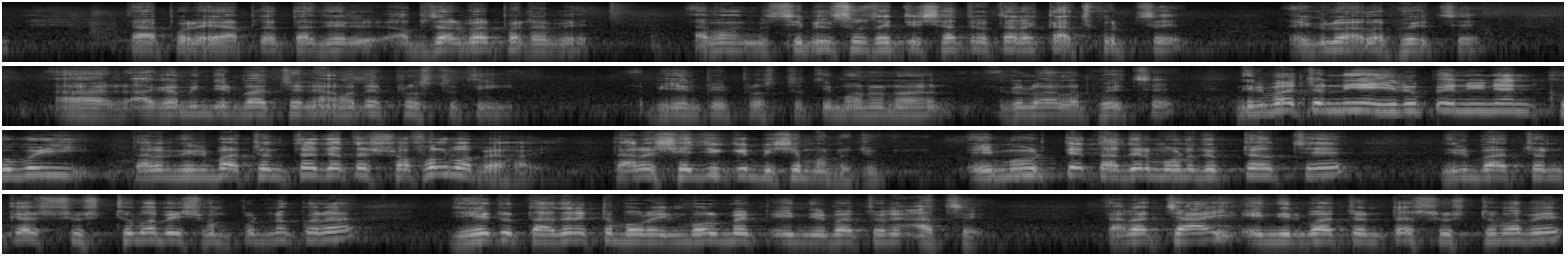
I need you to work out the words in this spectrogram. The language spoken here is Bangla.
তারপরে আপনার তাদের অবজারভার পাঠাবে এবং সিভিল সোসাইটির সাথেও তারা কাজ করছে, এগুলো আলাপ হয়েছে। আর আগামী নির্বাচনে আমাদের প্রস্তুতি, বিএনপির প্রস্তুতি, মনোনয়ন, এগুলো আলাপ হয়েছে। নির্বাচন নিয়ে ইউরোপিয়ান ইউনিয়ন খুবই, তারা নির্বাচনটা যাতে সফলভাবে হয়, তারা সেদিকে বেশি মনোযোগী। এই মুহূর্তে তাদের মনোযোগটা হচ্ছে নির্বাচনকে সুষ্ঠুভাবে সম্পন্ন করা, যেহেতু তাদের একটা বড় ইনভলভমেন্ট এই নির্বাচনে আছে। তারা চায় এই নির্বাচনটা সুষ্ঠুভাবে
